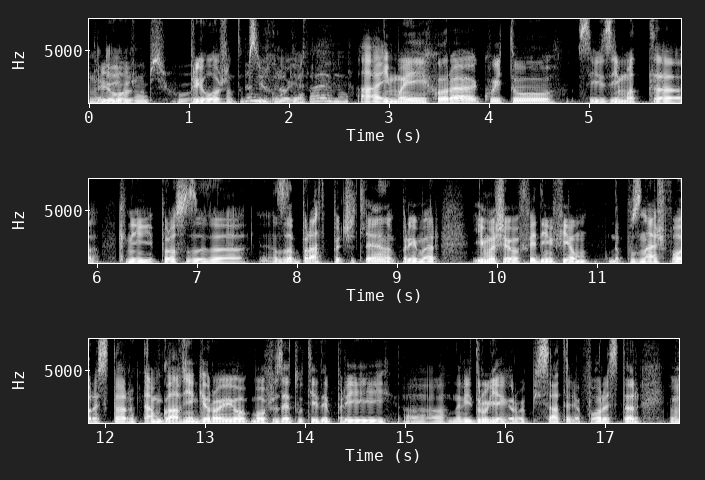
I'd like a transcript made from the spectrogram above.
Нали? приложена психология. Приложната психология. Това е много. А има и хора, които си взимат а, книги просто за да забрат впечатление. Например, имаше в един филм да познаеш Форестър. Там главният герой об- общо взето отиде при а, нали, другия герой, писателя Форестър. В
